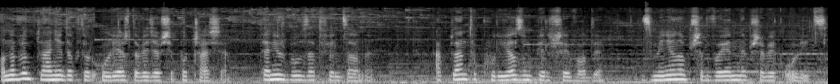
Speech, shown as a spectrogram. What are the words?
O nowym planie dr Uliasz dowiedział się po czasie. Ten już był zatwierdzony. A plan to kuriozum pierwszej wody. Zmieniono przedwojenny przebieg ulic.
